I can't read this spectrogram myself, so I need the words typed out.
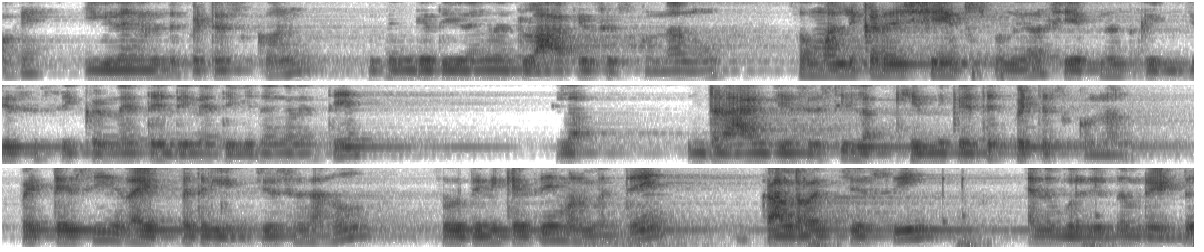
ఓకే? ఈ విధంగా అయితే పెట్టేసుకొని దీనికైతే ఈ విధంగా అయితే లాక్ వేసేసుకున్నాను సో మళ్ళీ ఇక్కడ షేప్స్ ఉంది కదా షేప్ని క్లిక్ చేసేసి ఇక్కడనైతే దీనైతే ఈ ఇలా డ్రాగ్ చేసేసి ఇలా కిందికైతే పెట్టేసుకున్నాను. పెట్టేసి రైట్ అయితే క్లిక్ చేసేసాను. సో దీనికైతే మనమైతే కలర్ వచ్చేసి ఎనబుల్ చేద్దాం రెడ్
